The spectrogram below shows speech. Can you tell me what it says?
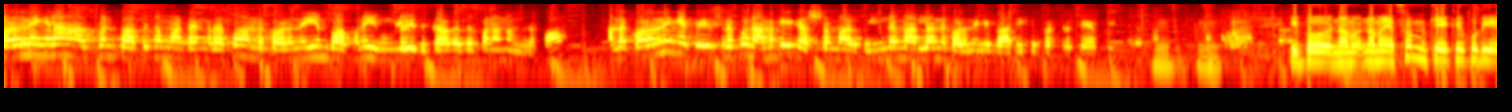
குழந்தைங்களாம் ஹஸ்பண்ட் பாத்துக்க மாட்டாங்கிறப்போ அந்த குழந்தையும் பார்க்கணும் இவங்களும் இதுக்காக இது பண்ணணுங்கிறப்போ. அந்த குழந்தைங்க பேசுறப்ப நமக்கே கஷ்டமா இருக்கும். இந்த மாதிரிலாம் அந்த குழந்தைங்க பாதிக்கப்பட்டிருக்கு ம். இப்போ நம்ம நம்ம எஃப்எம் கேட்கக்கூடிய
